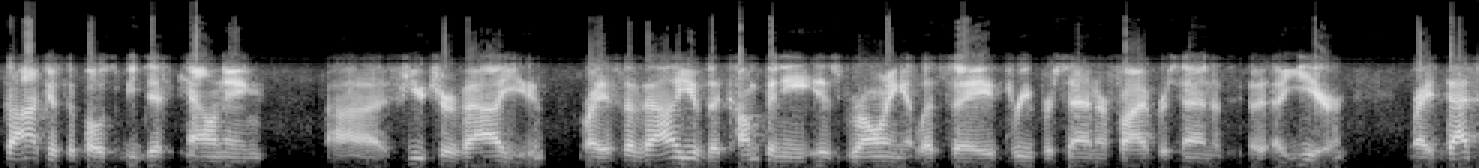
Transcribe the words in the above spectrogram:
stock is supposed to be discounting future value, right? If the value of the company is growing at, let's say, 3% or 5% a, a year, right? That's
